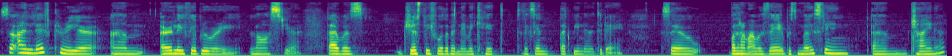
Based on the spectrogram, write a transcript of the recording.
So I left Korea um, early February last year. That was just before the pandemic hit to the extent that we know today. So by the time I was there, it was mostly in um, China,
